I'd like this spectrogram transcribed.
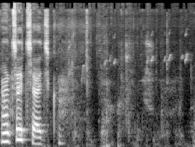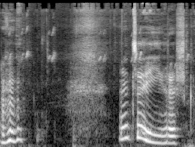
А це цяцька. А це іграшка.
